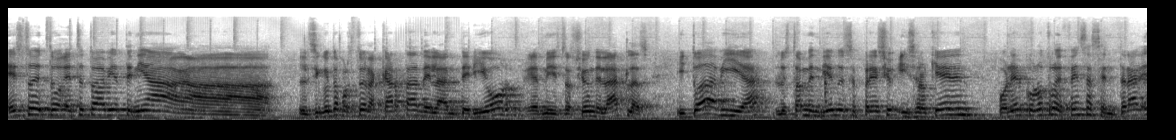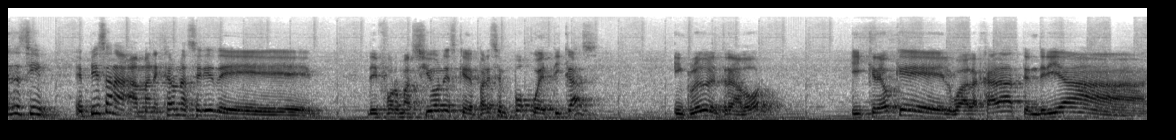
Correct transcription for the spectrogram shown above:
Esto, esto todavía tenía ah, el 50% de la carta de la anterior administración del Atlas y todavía lo están vendiendo ese precio y se lo quieren poner con otro defensa central. Es decir, empiezan a, a manejar una serie de, de informaciones que me parecen poco éticas, incluido el entrenador, y creo que el Guadalajara tendría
